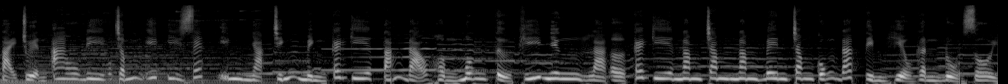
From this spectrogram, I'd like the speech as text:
tại truyện Audi.xyz in nhạc chính mình cái kia tám đảo hồng mông tử khí Nhưng là ở cái kia 500 năm bên trong cũng đã tìm hiểu gần đủ rồi.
